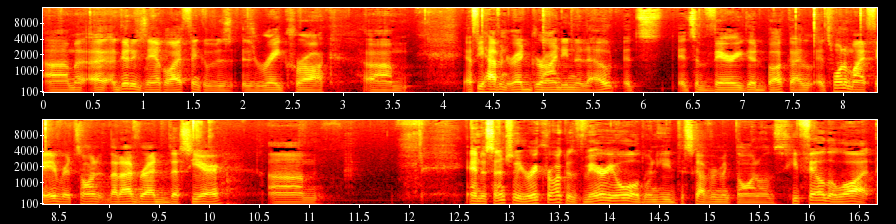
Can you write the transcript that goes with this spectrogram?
Um, a, a, good example I think of is, is Ray Kroc. Um, if you haven't read Grinding It Out, it's it's a very good book. I, it's one of my favorites on that I've read this year. Um, and essentially, Ray Kroc was very old when he discovered McDonald's. He failed a lot.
